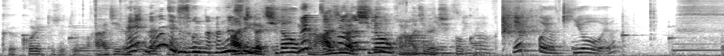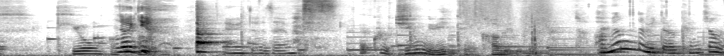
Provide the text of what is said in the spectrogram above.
그これとちょっと味が違うえなんでそんな話味が違うめっちゃから味が話してる違うから味が違うからやっぱよ器用よ気温いやが気ありがとうございますえこれ自分で見てカメラで画面で見たら괜찮네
